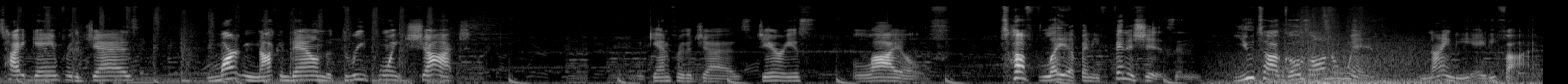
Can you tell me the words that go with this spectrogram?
Tight game for the Jazz. Martin knocking down the three point shot. Again for the Jazz. Jairus Lyles tough layup and he finishes, and Utah goes on to win 90 85.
